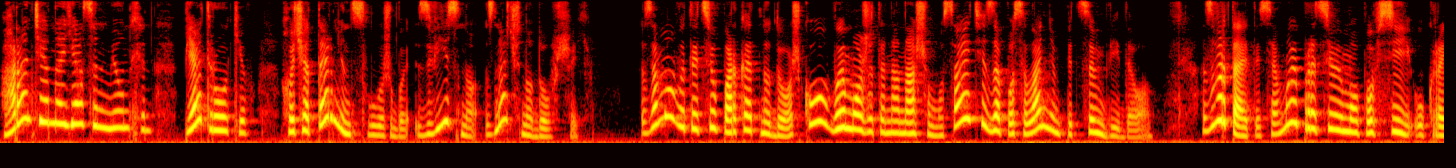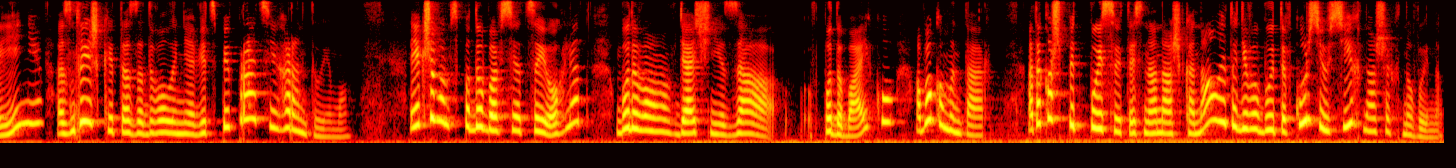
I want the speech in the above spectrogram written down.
Гарантія на ясен Мюнхен 5 років, хоча термін служби, звісно, значно довший. Замовити цю паркетну дошку ви можете на нашому сайті за посиланням під цим відео. Звертайтеся, ми працюємо по всій Україні, знижки та задоволення від співпраці гарантуємо. Якщо вам сподобався цей огляд, будемо вам вдячні за вподобайку або коментар. А також підписуйтесь на наш канал, і тоді ви будете в курсі усіх наших новинок.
